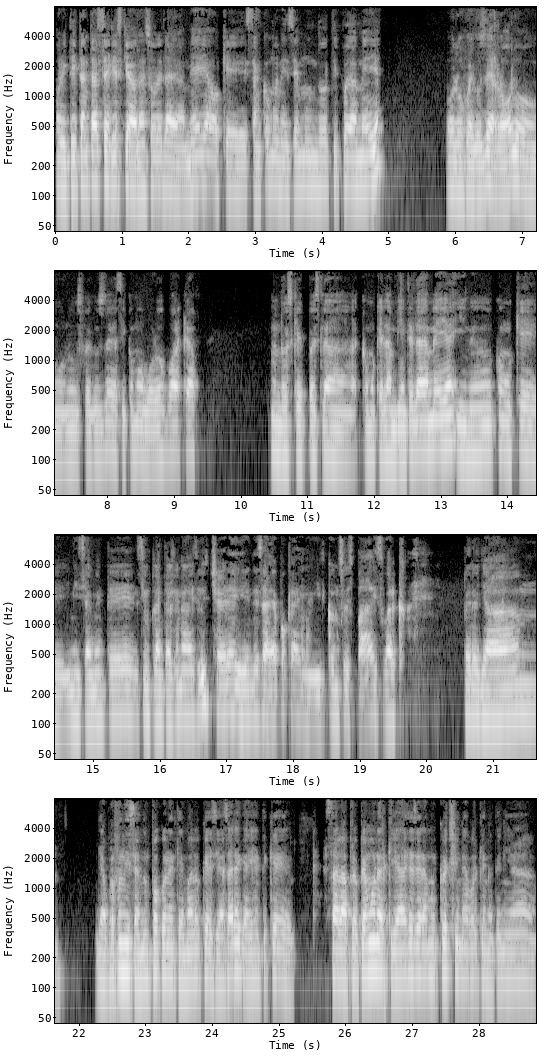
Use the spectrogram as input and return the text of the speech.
ahorita hay tantas series que hablan sobre la Edad Media o que están como en ese mundo tipo Edad Media, o los juegos de rol o los juegos de así como World of Warcraft, en los que pues la, como que el ambiente es la Edad Media y no como que inicialmente sin plantearse nada, dice, uy, chévere vivir en esa época y ir con su espada y su arco. Pero ya, mm, ya profundizando un poco en el tema lo que decía Sara, que hay gente que hasta la propia monarquía a veces era muy cochina porque no tenía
